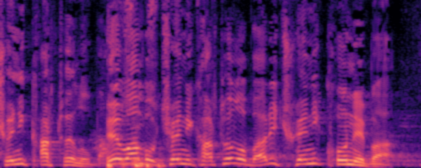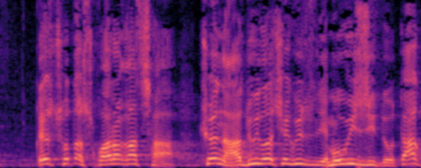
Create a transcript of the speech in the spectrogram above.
ჩვენი ქართველობა. მე ვამბობ, ჩვენი ქართველობა არის ჩვენი ქონება. ეს ცოტა სხვა რაღაცაა. ჩვენ ადვილად შეგვიძლია მოვიზიდოთ. აქ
